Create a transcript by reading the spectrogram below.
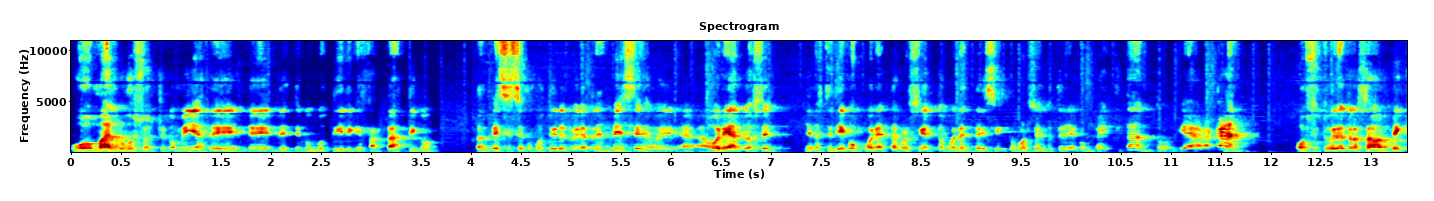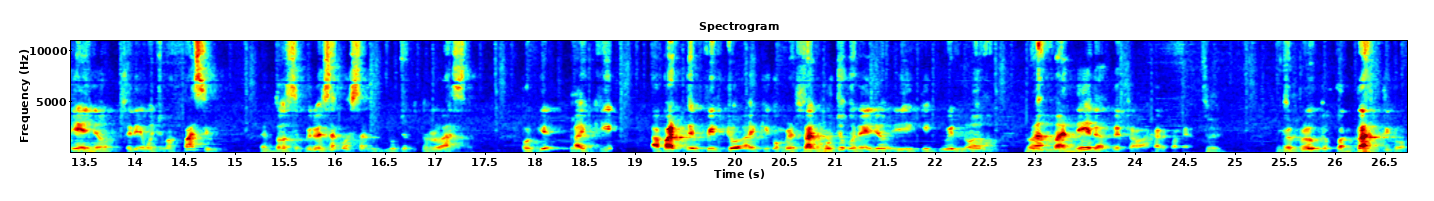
o mal uso, entre comillas, de, de este combustible que es fantástico, Tal vez ese combustible tuviera tres meses eh, oreándose, ya no estaría con 40%, 45%, estaría con 20 y tanto, ya bacán. O si estuviera trazado en pequeño, sería mucho más fácil. Entonces, pero esa cosa muchos no lo hacen, porque hay que, aparte del filtro, hay que conversar mucho con ellos y hay que incluir nuevas, maneras de trabajar con ellos. El producto es fantástico.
